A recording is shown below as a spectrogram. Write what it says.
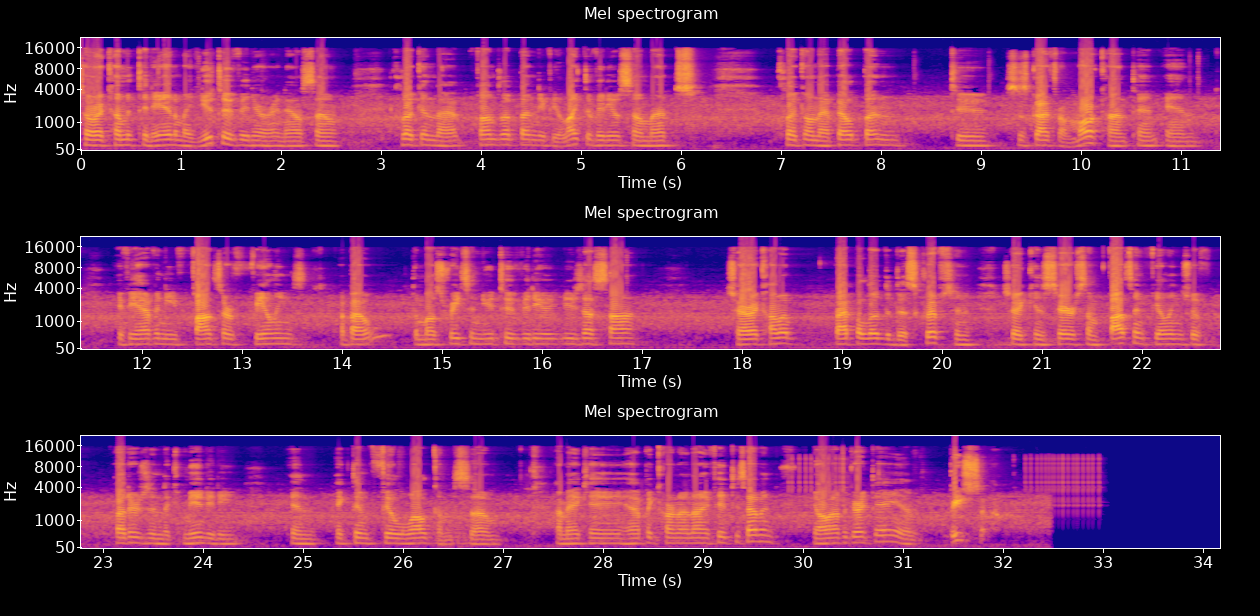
So we're coming to the end of my YouTube video right now, so click on that thumbs up button if you like the video so much. Click on that bell button to subscribe for more content and if you have any thoughts or feelings about the most recent YouTube video you just saw, share a comment right below the description so I can share some thoughts and feelings with others in the community and make them feel welcome. So I'm aka HappyKarl 957. Y'all have a great day and peace out.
